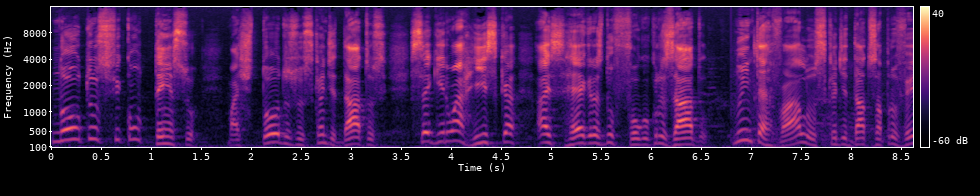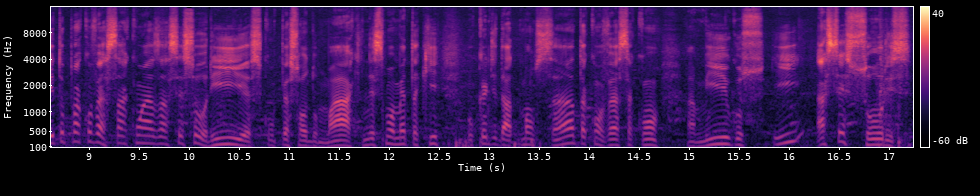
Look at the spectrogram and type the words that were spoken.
Noutros ficou tenso, mas todos os candidatos seguiram à risca as regras do fogo cruzado. No intervalo, os candidatos aproveitam para conversar com as assessorias, com o pessoal do marketing. Nesse momento aqui, o candidato Mão Santa conversa com amigos e assessores.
